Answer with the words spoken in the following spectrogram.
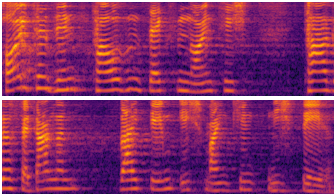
Heute sind 1096 Tage vergangen, seitdem ich mein Kind nicht sehe.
